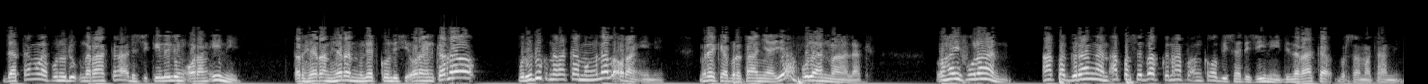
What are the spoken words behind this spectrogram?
datanglah penduduk neraka di sekeliling orang ini. Terheran-heran melihat kondisi orang ini karena penduduk neraka mengenal orang ini. Mereka bertanya, "Ya fulan malak?" Wahai fulan, apa gerangan, apa sebab kenapa engkau bisa di sini di neraka bersama kami?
